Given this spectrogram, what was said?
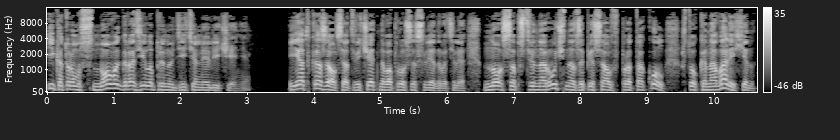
и которому снова грозило принудительное лечение. Я отказался отвечать на вопросы следователя, но собственноручно записал в протокол, что Коновалихин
